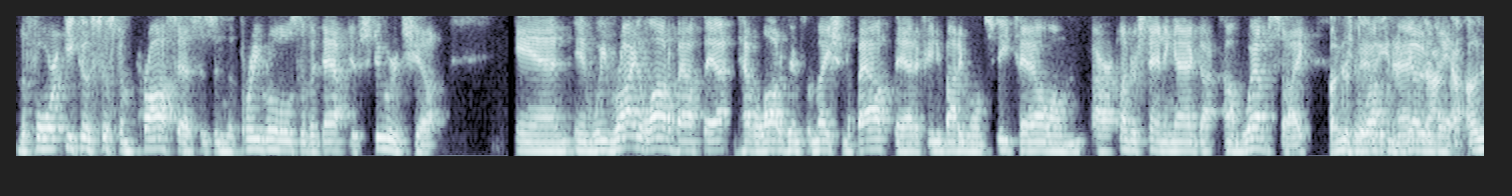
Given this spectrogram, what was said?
the four ecosystem processes, and the three rules of adaptive stewardship and and we write a lot about that and have a lot of information about that if anybody wants detail on our understandingag.com website understandingag.com,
